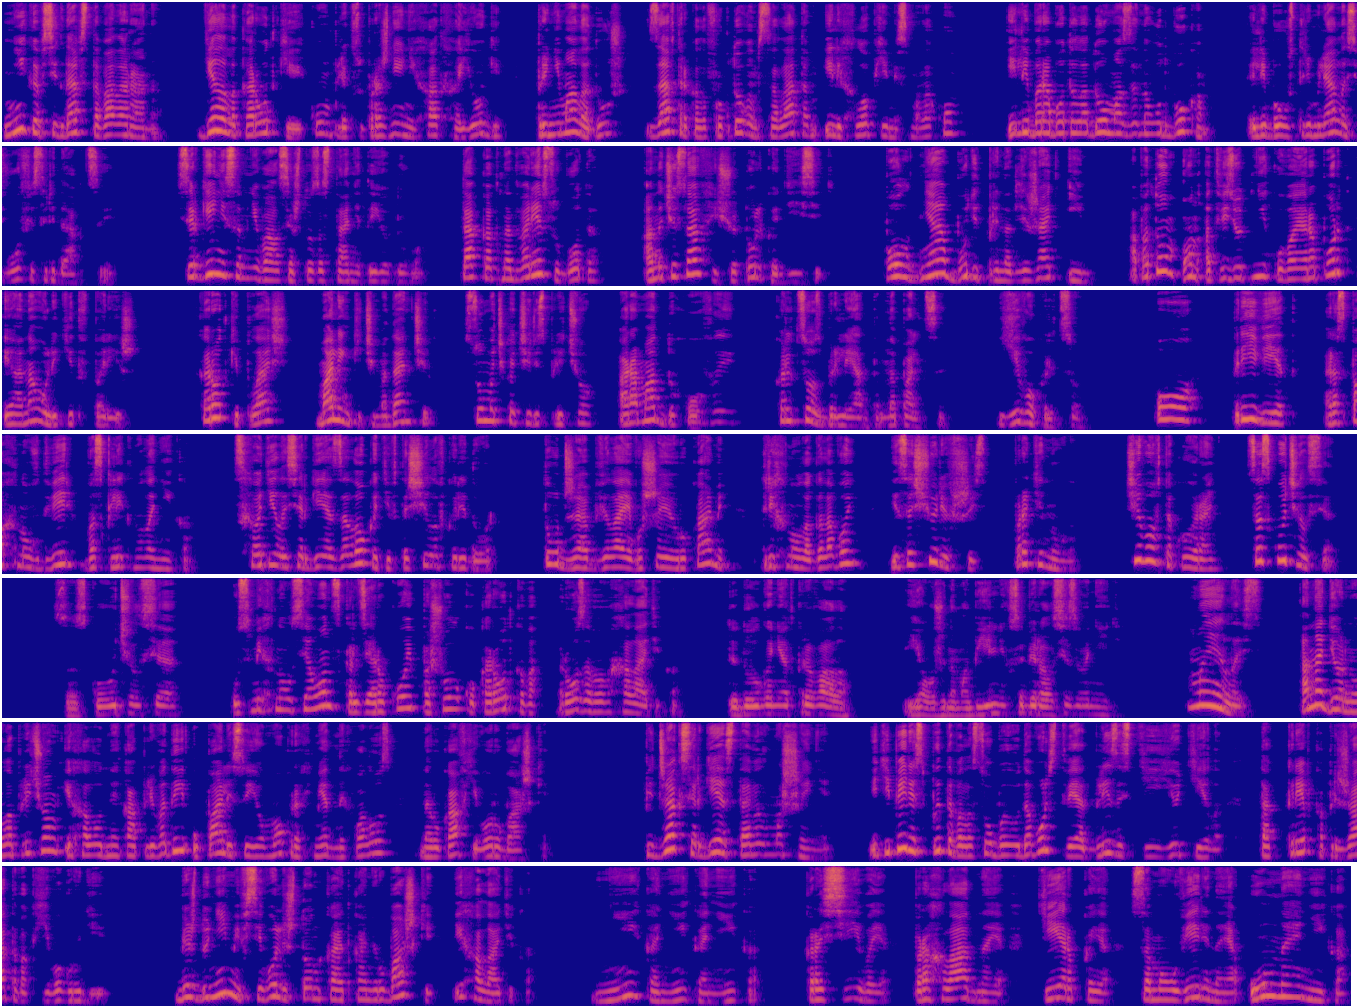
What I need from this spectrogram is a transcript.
Ника всегда вставала рано, делала короткий комплекс упражнений хатха-йоги, принимала душ, завтракала фруктовым салатом или хлопьями с молоком, и либо работала дома за ноутбуком, либо устремлялась в офис редакции. Сергей не сомневался, что застанет ее дома, так как на дворе суббота, а на часах еще только десять. Полдня будет принадлежать им, а потом он отвезет Нику в аэропорт, и она улетит в Париж. Короткий плащ, маленький чемоданчик, сумочка через плечо, аромат духов и кольцо с бриллиантом на пальце. Его кольцо. «О, привет!» Распахнув дверь, воскликнула Ника. Схватила Сергея за локоть и втащила в коридор. Тут же обвела его шею руками, тряхнула головой и, сощурившись, протянула. «Чего в такую рань? Соскучился?» «Соскучился», Усмехнулся он, скользя рукой по шелку короткого розового халатика. «Ты долго не открывала. Я уже на мобильник собирался звонить». «Мылась!» Она дернула плечом, и холодные капли воды упали с ее мокрых медных волос на рукав его рубашки. Пиджак Сергей оставил в машине и теперь испытывал особое удовольствие от близости ее тела, так крепко прижатого к его груди. Между ними всего лишь тонкая ткань рубашки и халатика. Ника, Ника, Ника. Красивая, прохладная, терпкая, самоуверенная, умная Ника.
